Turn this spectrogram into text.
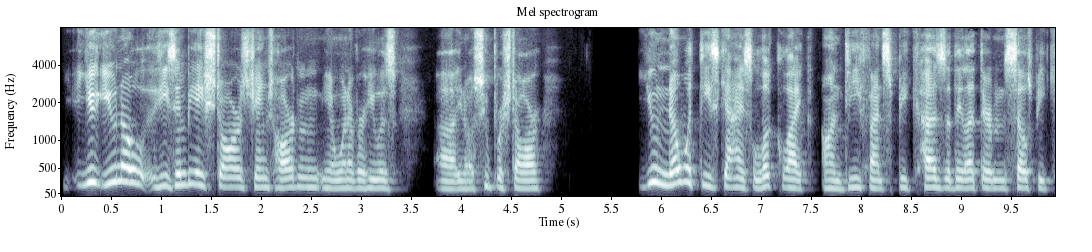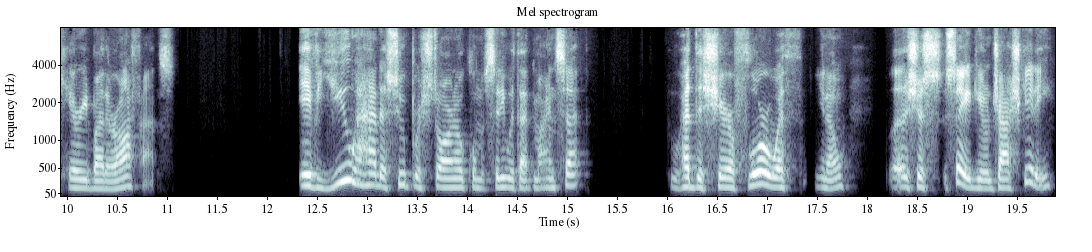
you you know these NBA stars, James Harden, you know, whenever he was uh, you know, a superstar, you know what these guys look like on defense because they let themselves be carried by their offense. If you had a superstar in Oklahoma City with that mindset, who had to share a floor with, you know, let's just say, you know, Josh Giddey,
